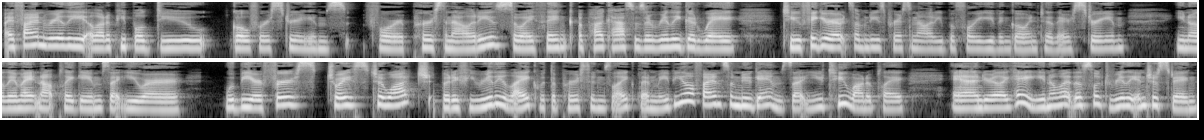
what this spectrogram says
I find really a lot of people do go for streams for personalities. So I think a podcast is a really good way to figure out somebody's personality before you even go into their stream. You know, they might not play games that you are would be your first choice to watch, but if you really like what the person's like, then maybe you'll find some new games that you too want to play. And you're like, hey, you know what? This looked really interesting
